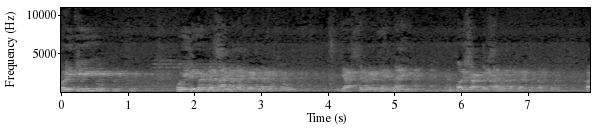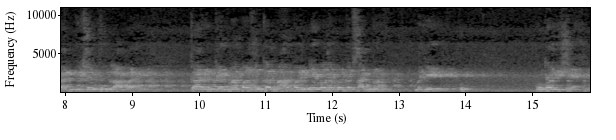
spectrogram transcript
पैकी पहिली घटना सांगण्याचा प्रयत्न करतो. जास्त वेळ घेत नाही. खूपच शॉर्टकट सांगण्याचा प्रयत्न करतो. कारण विषय खूप लाभ आहे. कारण जन्मापासून तर महापरिनिर्वाणापर्यंत सांगणं म्हणजे खूप मोठा विषय आहे.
